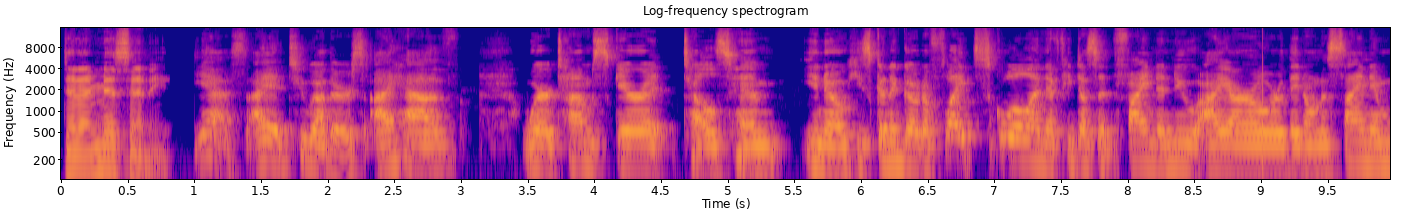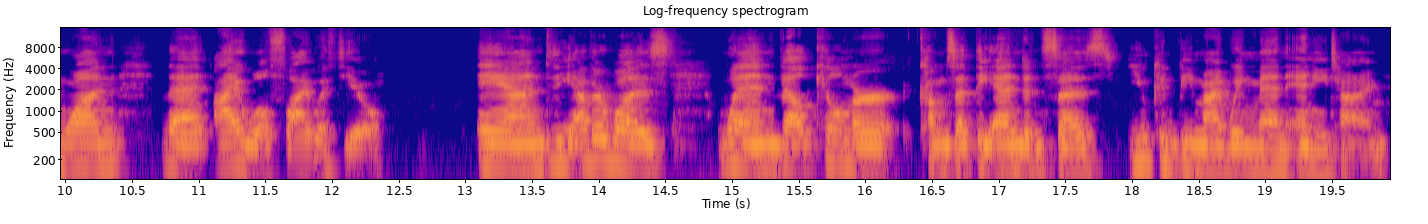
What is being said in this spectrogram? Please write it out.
Did I miss any? yes, I had two others. I have where Tom Skerritt tells him, you know, he's going to go to flight school, and if he doesn't find a new IRO or they don't assign him one, that I will fly with you. And the other was when Val Kilmer comes at the end and says, You can be my wingman anytime.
